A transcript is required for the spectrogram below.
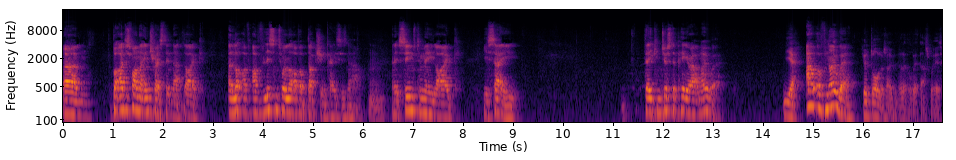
Um, but I just find that interesting that like a lot of I've listened to a lot of abduction cases now, Mm. and it seems to me like you say they can just appear out of nowhere, Yeah, out of nowhere. your door was opened a little bit. That's weird.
